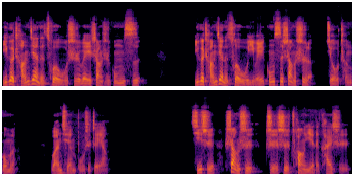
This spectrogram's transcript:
一个常见的错误是为上市公司，一个常见的错误以为公司上市了就成功了，完全不是这样。其实上市只是创业的开始。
